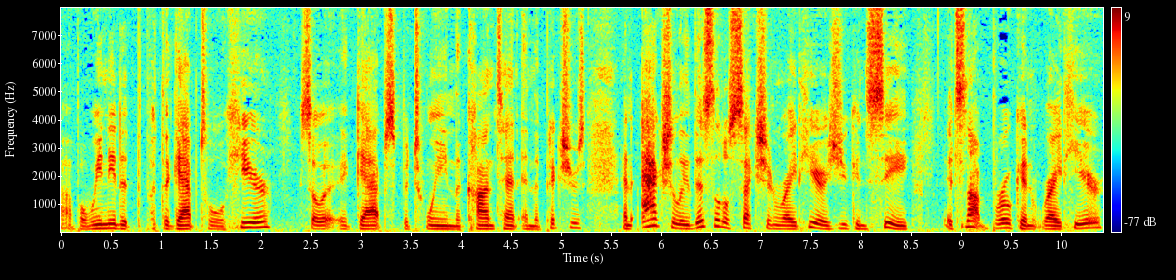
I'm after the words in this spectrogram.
uh, but we needed to put the gap tool here so it gaps between the content and the pictures. And actually this little section right here as you can see it's not broken right here.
